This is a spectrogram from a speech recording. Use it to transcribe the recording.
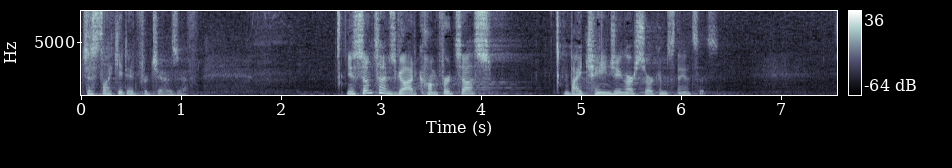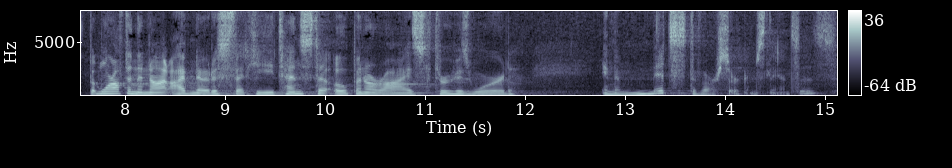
just like he did for Joseph. You know, sometimes God comforts us by changing our circumstances. But more often than not, I've noticed that he tends to open our eyes through his word in the midst of our circumstances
